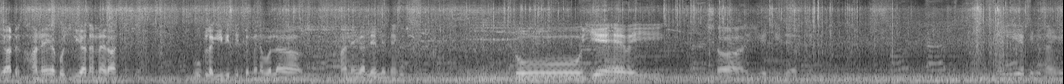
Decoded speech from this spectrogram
یار کھانے کا کچھ لیا تھا میں رات سے۔ بھوک لگی ہوئی تھی تو میں نے بولا کھانے کا لے لیتے ہیں کچھ۔ تو یہ ہے بھائی اچھا یہ چیز ہے اپنی نہیں، یہ ابھی نہیں کھائیں گے۔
